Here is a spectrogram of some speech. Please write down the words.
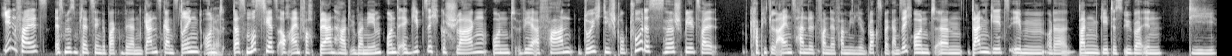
Jedenfalls, es müssen Plätzchen gebacken werden. Ganz, ganz dringend. Und Ja. das muss jetzt auch einfach Bernhard übernehmen. Und er gibt sich geschlagen und wir erfahren durch die Struktur des Hörspiels, weil Kapitel 1 handelt von der Familie Blocksberg an sich. Und ähm, dann geht's eben, oder dann geht es über in die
